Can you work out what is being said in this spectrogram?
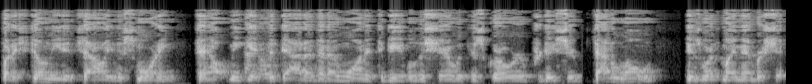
but I still needed Sally this morning to help me get the data that I wanted to be able to share with this grower producer. That alone is worth my membership.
